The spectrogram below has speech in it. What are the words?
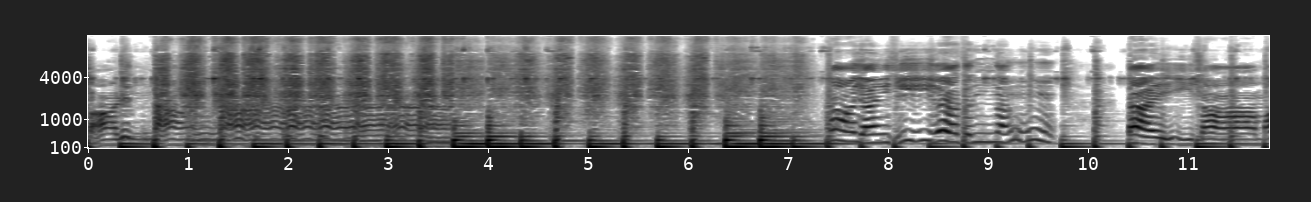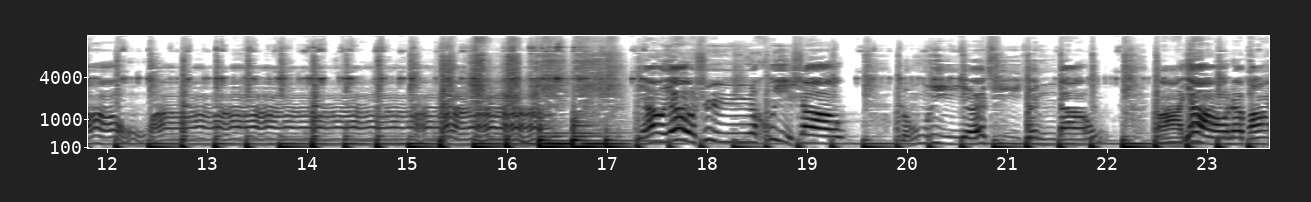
大人呐、那眼鞋怎能戴纱帽啊？鸟要是会烧龙绿去卷刀，马要着旁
